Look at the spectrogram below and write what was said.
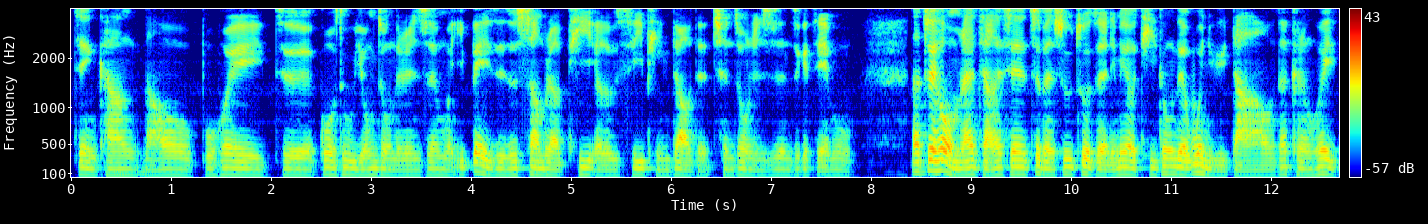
健康，然后不会这过度臃肿的人生。我一辈子都上不了 TLC 频道的沉重人生这个节目。那最后我们来讲一些这本书作者里面有提供的问与答哦，那可能会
